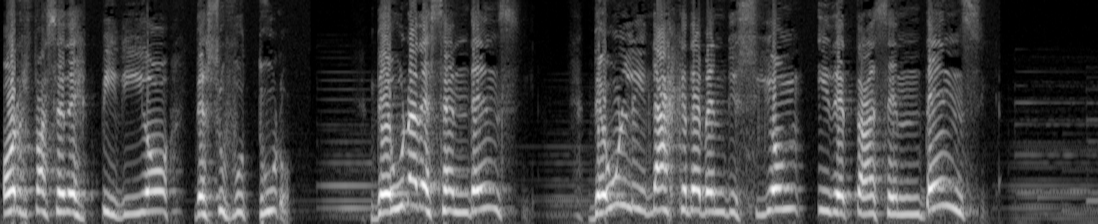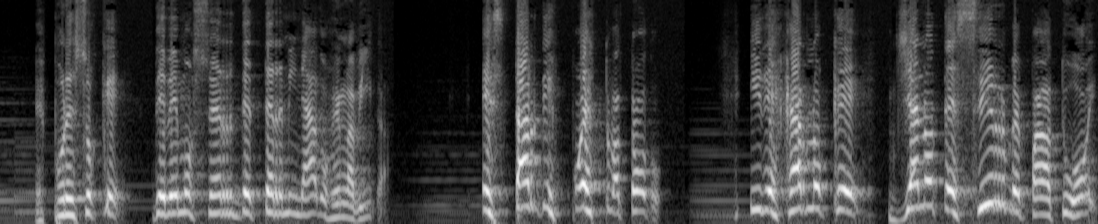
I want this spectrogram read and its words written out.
Orfa se despidió de su futuro, de una descendencia, de un linaje de bendición y de trascendencia. Es por eso que debemos ser determinados en la vida. Estar dispuesto a todo y dejar lo que ya no te sirve para tu hoy.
